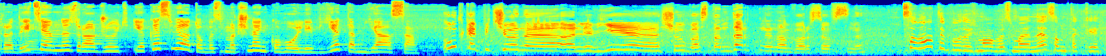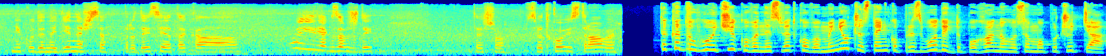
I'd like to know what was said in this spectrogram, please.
Традиціям не зраджують. Яке свято без смачненького олів'є та м'яса? Утка печеная, оливье, шуба, стандартный набор, собственно. Салати будуть, мабуть, з майонезом таки, нікуди не дінешся. Традиція така, ну і як завжди. Те, що святкові страви. Таке довгоочікуване святкове меню частенько призводить до поганого самопочуття.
